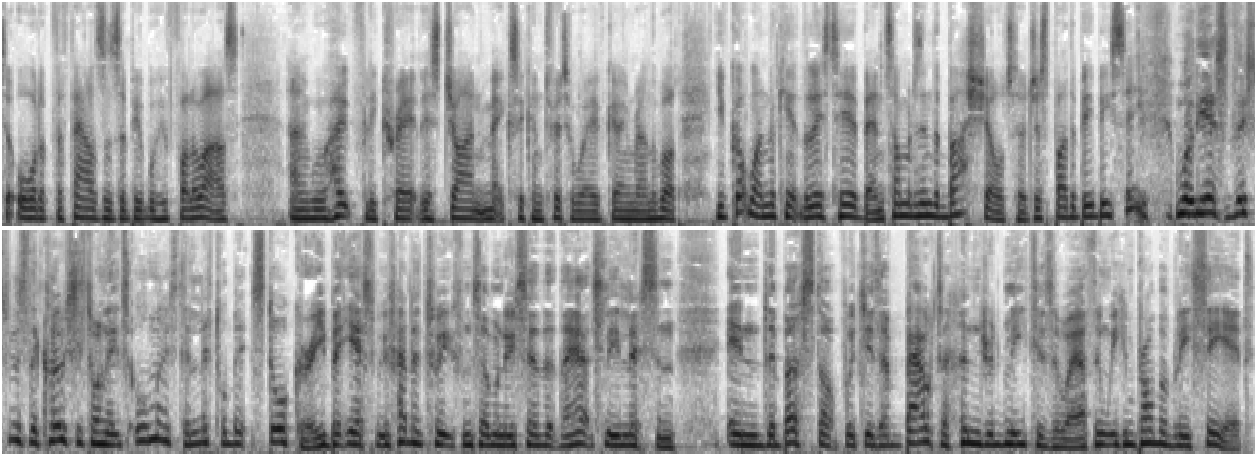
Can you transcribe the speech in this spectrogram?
to all of the thousands of people who follow us, and we'll hopefully create this giant Mexican Twitter wave going around the world. You've got one looking at the list here, Ben. Someone's in the bus shelter just by the BBC. Well, yes, this was the closest one. It's almost a little bit stalkery, but yes, we've had a tweet from someone who said that they actually listen in the bus stop, which is about 100 metres away. I think we can probably see it.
